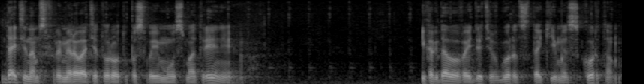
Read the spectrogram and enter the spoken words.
Дайте нам сформировать эту роту по своему усмотрению. И когда вы войдете в город с таким эскортом,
